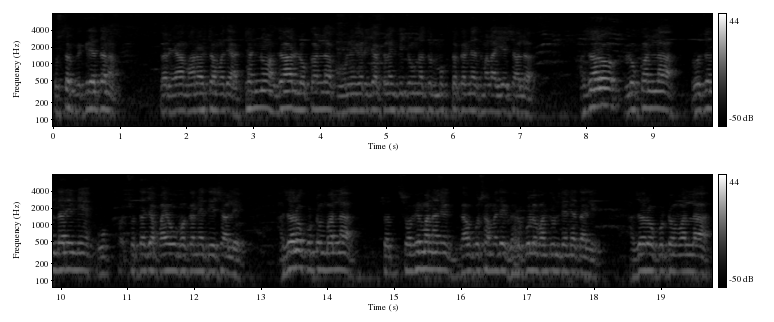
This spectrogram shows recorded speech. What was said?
पुस्तक विक्रेत्यानं तर या महाराष्ट्रामध्ये अठ्ठ्याण्णव हजार लोकांना गुन्हेगारीच्या कलंकी जीवनातून मुक्त करण्यात मला यश आलं. हजारो लोकांना रोजंदारीने उ- स्वतःच्या पाय उभं करण्यात यश आले. हजारो कुटुंबांना स्व स्वाभिमानाने गावकुसामध्ये घरकुलं बांधून देण्यात आली. हजारो कुटुंबांना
